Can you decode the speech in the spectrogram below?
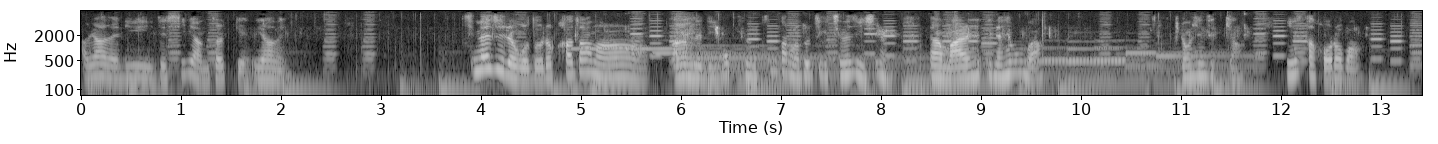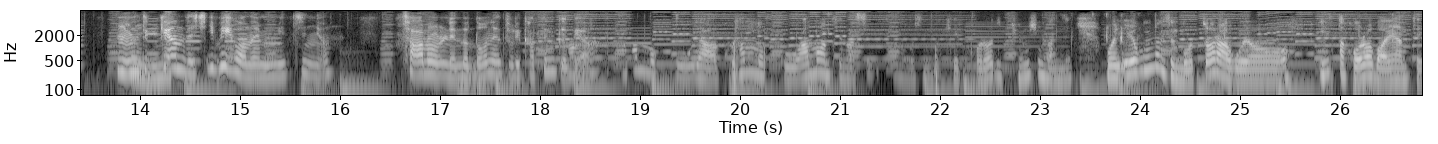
아, 미안해. 니 이제 시비 안 털게. 미안해. 친해지려고 노력하잖아. 아, 근데 니 같은 친구랑 솔직히 친해지기 싫음. 그냥 말, 그냥 해본 거야. 병신 새끼야. 인스타 걸어봐. 응, 아니, 늦게 하는데 시비 거네, 미친년. 잘 어울린다. 너네 둘이 같은 급이야. 고3 먹고, 야, 고3 먹고, 아무한테나 시비 하는 거 진짜 개 버러지 병신 같네. 뭐, 10년생 뭐 어쩌라고요. 인스타 걸어봐, 얘한테.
